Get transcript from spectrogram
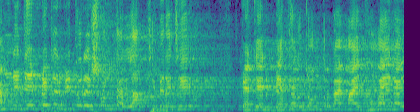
এমনিতে পেটের ভিতরে সন্তান লাথি মেরেছে। পেটের ব্যথার যন্ত্রণায় মায় ঘুমায় নাই।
